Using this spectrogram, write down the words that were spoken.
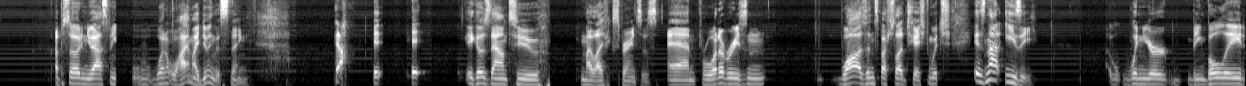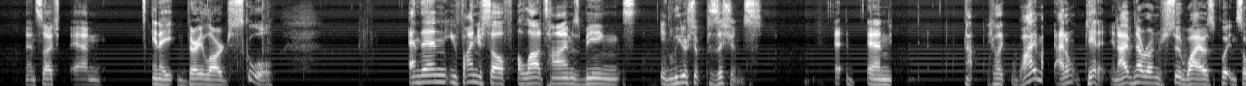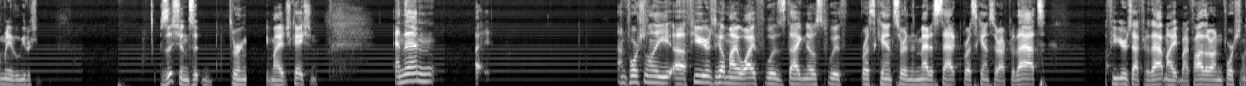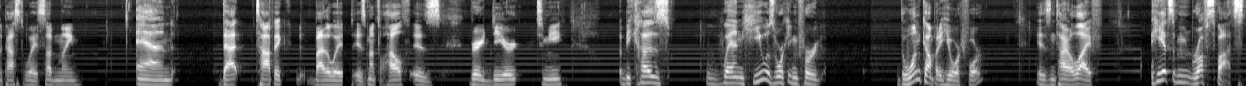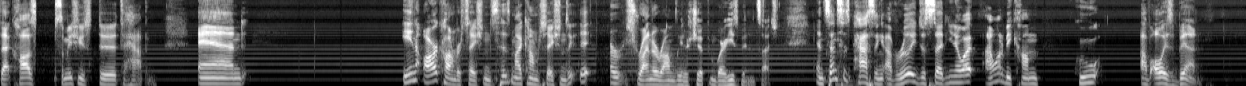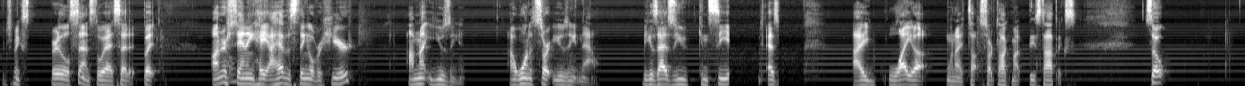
episode, and you asked me, what, why am I doing this thing? Yeah. It, it it goes down to my life experiences. And for whatever reason, was in special education, which is not easy when you're being bullied and such, and in a very large school. And then you find yourself a lot of times being in leadership positions. And you're like, why am I? I don't get it. And I've never understood why I was put in so many leadership positions during my education. And then, unfortunately, a few years ago, my wife was diagnosed with breast cancer and then metastatic breast cancer after that. A few years after that, my, my father unfortunately passed away suddenly. And that topic, by the way, is mental health, is very dear to me because when he was working for the one company he worked for his entire life, he had some rough spots that caused some issues to, to happen. And in our conversations, his my conversations it, are surrounded around leadership and where he's been and such. And since his passing, I've really just said, you know what, I want to become who I've always been, which makes very little sense the way I said it. But understanding, hey, I have this thing over here, I'm not using it. I want to start using it now, because as you can see, I light up when I t- start talking about these topics. So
